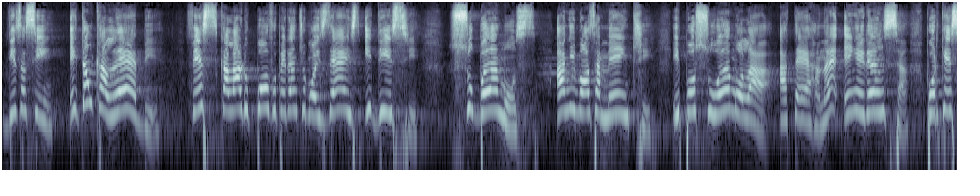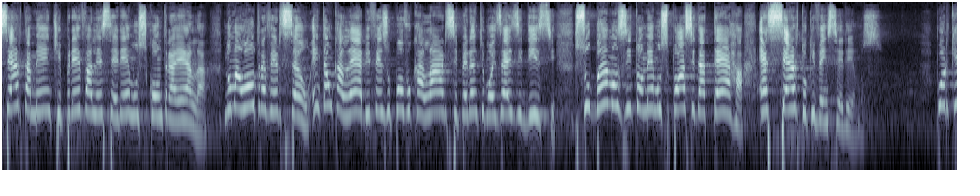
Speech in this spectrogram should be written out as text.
diz assim: Então Caleb fez calar o povo perante Moisés e disse: Subamos animosamente e possuamos-la a terra, né, em herança, porque certamente prevaleceremos contra ela. Numa outra versão, então Caleb fez o povo calar-se perante Moisés e disse: Subamos e tomemos posse da terra, é certo que venceremos. Porque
